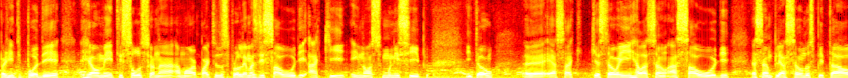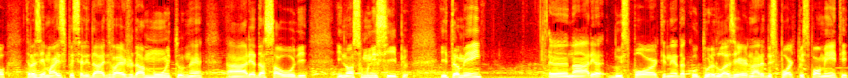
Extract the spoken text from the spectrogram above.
para a gente poder realmente solucionar a maior parte dos problemas de saúde aqui em nosso município. Então, essa questão aí em relação à saúde, essa ampliação do hospital, trazer mais especialidades vai ajudar muito né, a área da saúde em nosso município. E também é, na área do esporte, né, da cultura do lazer, na área do esporte principalmente,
